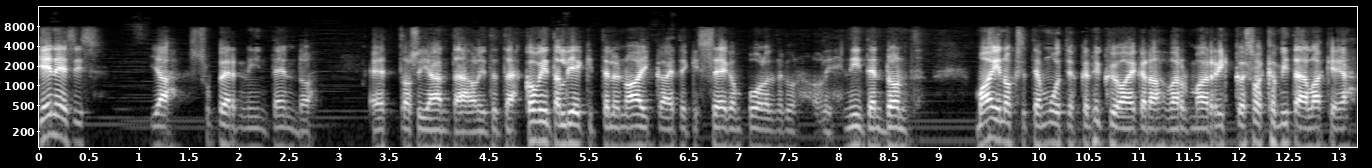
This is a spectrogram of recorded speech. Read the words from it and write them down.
Genesis ja Super Nintendo että tosiaan tää oli tätä kovinta liekittelyn aikaa, etenkin Segan puolelta, kun oli Nintendon mainokset ja muut, jotka nykyaikana varmaan rikkois vaikka mitä lakeja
